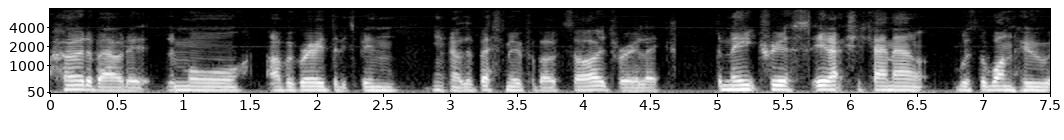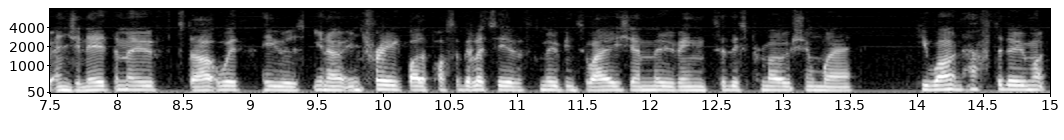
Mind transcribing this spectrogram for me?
heard about it, the more I've agreed that it's been, you know, the best move for both sides. Really, Demetrious, it actually came out was the one who engineered the move to start with. He was, you know, intrigued by the possibility of moving to Asia, moving to this promotion where he won't have to do much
